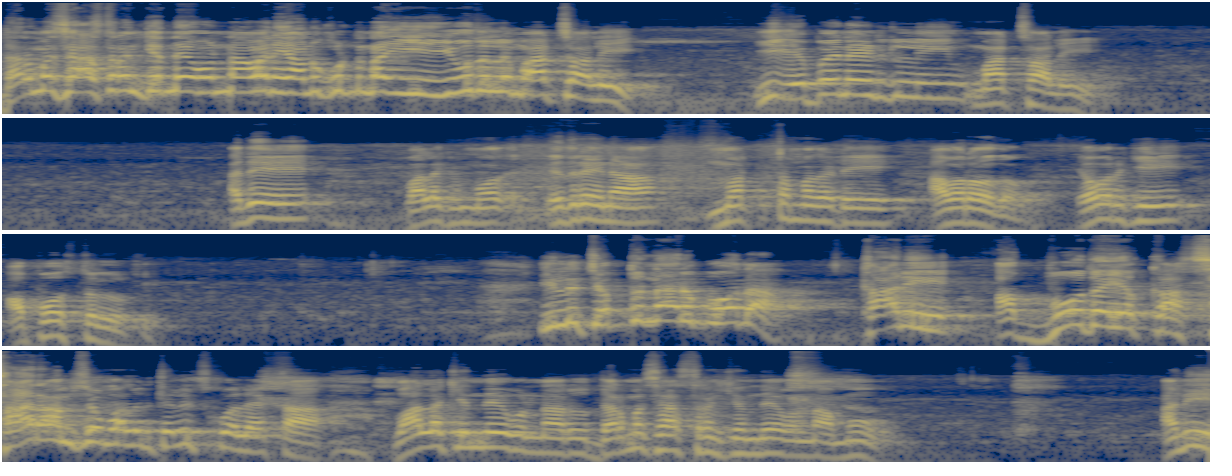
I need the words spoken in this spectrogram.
ధర్మశాస్త్రం కిందే ఉన్నామని అనుకుంటున్న ఈ యూదుల్ని మార్చాలి. ఈ ఎబోనైట్ని మార్చాలి. అదే వాళ్ళకి మొ ఎదురైన మొట్టమొదటి అవరోధం. ఎవరికి? అపోస్తులకి వీళ్ళు చెప్తున్నారు బోధ. కానీ ఆ బోధ యొక్క సారాంశం వాళ్ళకి తెలుసుకోలేక వాళ్ళ కిందే ఉన్నారు ధర్మశాస్త్రం కిందే ఉన్నాము అని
